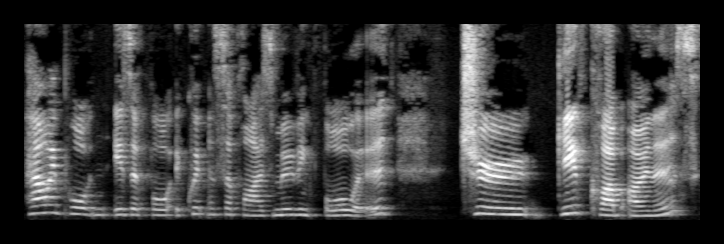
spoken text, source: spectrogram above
how important is it for equipment suppliers moving forward to give club owners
